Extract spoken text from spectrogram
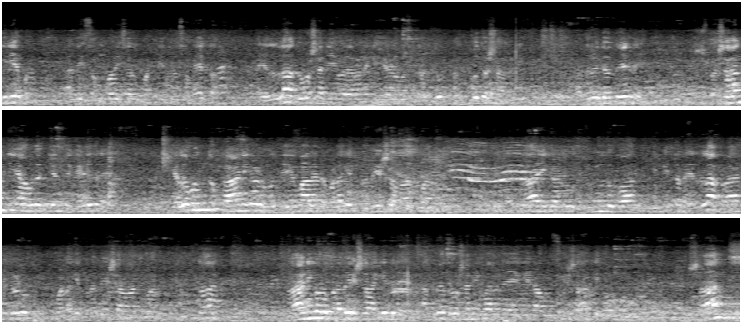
ಹಿರಿಯ ಅಲ್ಲಿ ಸಂಭವಿಸಲ್ಪಟ್ಟಿದ್ದ ಸಮೇತ ಎಲ್ಲ ದೋಷ ನಿವಾರಣೆಗೆ ಹೇಳುವಂಥದ್ದು ಅದ್ಭುತ ಶಾಂತಿ. ಅದರ ಜೊತೆಯಲ್ಲಿ ಸ್ವಶಾಂತಿ ಯಾವುದಕ್ಕೆ ಅಂತ ಹೇಳಿದರೆ ಕೆಲವೊಂದು ಪ್ರಾಣಿಗಳು ದೇವಾಲಯದ ಒಳಗೆ ಪ್ರವೇಶವಾಗಬಾರದು ನಾಯಿಗಳು ದುಂಡುಗ ಇನ್ನಿತರ ಎಲ್ಲ ಪ್ರಾಣಿಗಳು ಒಳಗೆ ಪ್ರವೇಶವಾಗಬಾರದು ಅಂತ ಪ್ರಾಣಿಗಳು ಪ್ರವೇಶ ಆಗಿದ್ದರೆ ಅದರ ದೋಷ ನಿವಾರಣೆಯಾಗಿ ನಾವು ಶಾಂತಿ ಹೋಗಬಹುದು. ಶಾಂತಿ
